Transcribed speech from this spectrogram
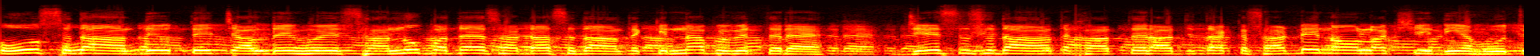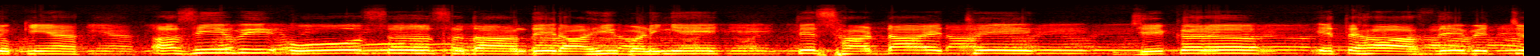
ਉਸ ਸਿਧਾਂਤ ਦੇ ਉੱਤੇ ਚੱਲਦੇ ਹੋਏ, ਸਾਨੂੰ ਪਤਾ ਹੈ ਸਾਡਾ ਸਿਧਾਂਤ ਕਿੰਨਾ ਪਵਿੱਤਰ ਹੈ। ਜਿਸ ਸਿਧਾਂਤ ਖਾਤਰ ਅੱਜ ਤੱਕ 9.5 ਲੱਖ ਸ਼ਹੀਦੀਆਂ ਹੋ ਚੁੱਕੀਆਂ। ਅਸੀਂ ਵੀ ਉਸ ਸਿਧਾਂਤ ਦੇ ਰਾਹੀ ਬਣੀਏ ਤੇ ਸਾਡਾ ਇੱਥੇ ਜੇਕਰ ਇਤਿਹਾਸ ਦੇ ਵਿੱਚ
